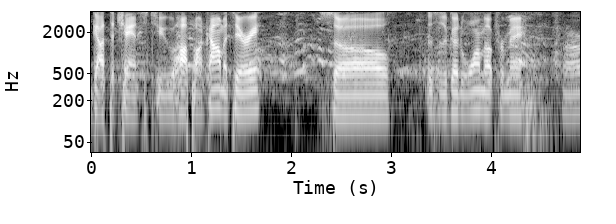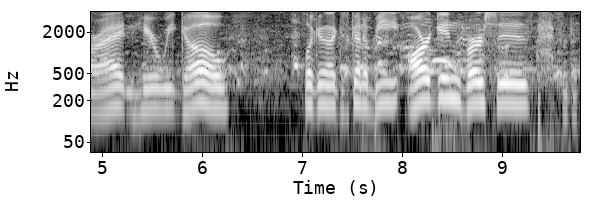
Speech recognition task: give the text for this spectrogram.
got the chance to hop on commentary. So this is a good warm up for me. All right, and here we go. It's looking like it's going to be Argon versus I forget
